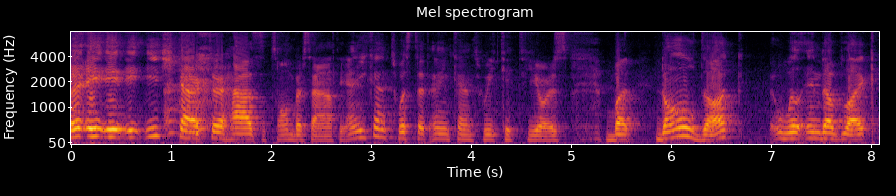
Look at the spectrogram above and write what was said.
E- e- e- each character has its own personality, and you can twist it and you can tweak it to yours. But Donald Duck will end up like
